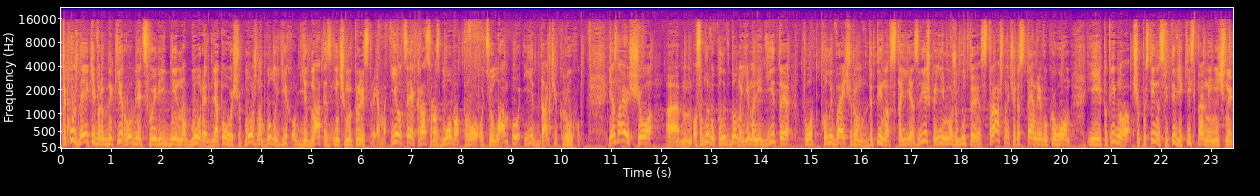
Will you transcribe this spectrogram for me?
Також деякі виробники роблять своєрідні набори для того, щоб можна було їх об'єднати з іншими пристроями. І оце якраз розмова про оцю лампу і датчик руху. Я знаю, що особливо коли вдома є малі діти, то от коли вечором дитина встає з ліжка, їй може бути страшно через темряву кругом, і потрібно, щоб постійно світив якийсь певний нічник.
